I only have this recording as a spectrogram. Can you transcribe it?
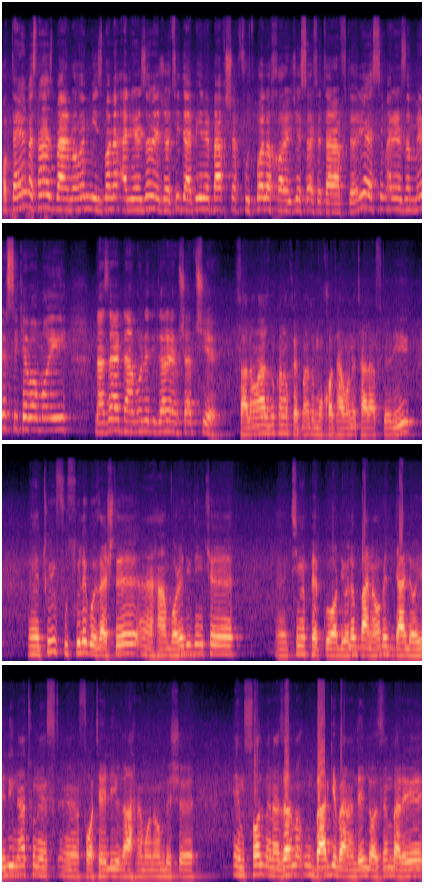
خب در این قسمت از برنامه میزبان علیرضا نجاتی دبیر بخش فوتبال خارجی سایت طرفداری هستیم. علیرضا مرسی که با مایی. نظر در مورد دیدار امشب چیه؟ سلام عرض می‌کنم خدمت مخاطبان طرفداری. توی فصول گذشته همواره دیدیم که تیم پپ گواردیولا بنا به دلایلی نتونست فاتح لیگ قهرمانان بشه. امسال به نظر من اون برگ برنده لازم برای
